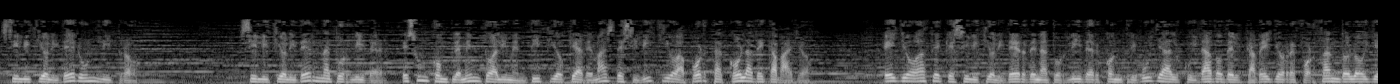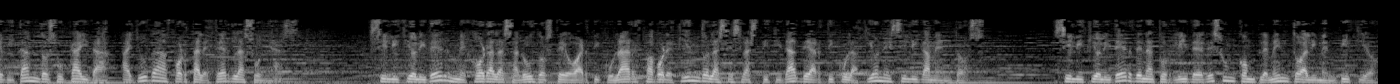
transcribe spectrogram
Siliciolider 1 litro. Siliciolider Naturlider es un complemento alimenticio que además de silicio aporta cola de caballo. Ello hace que Siliciolider de Naturlider contribuya al cuidado del cabello reforzándolo y evitando su caída, ayuda a fortalecer las uñas. Siliciolider mejora la salud osteoarticular favoreciendo la elasticidad de articulaciones y ligamentos. Siliciolider de Naturlider es un complemento alimenticio,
